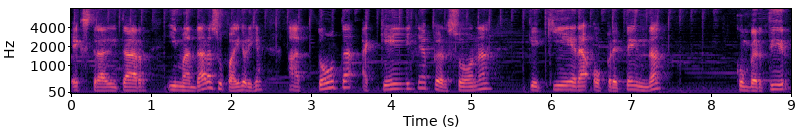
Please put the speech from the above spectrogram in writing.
extraditar y mandar a su país de origen a toda aquella persona que quiera o pretenda convertir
